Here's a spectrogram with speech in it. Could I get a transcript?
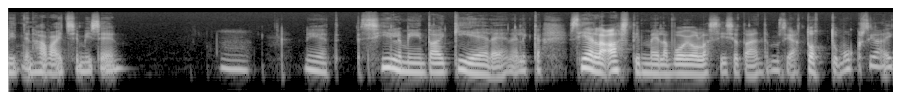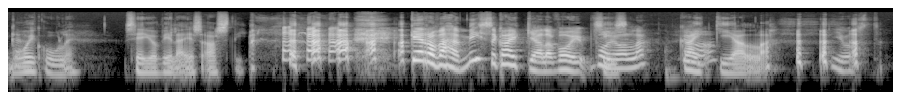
niiden havaitsemiseen. Mm. Niin, että silmiin tai kieleen. Eli siellä asti meillä voi olla siis jotain tämmöisiä tottumuksia. Ikään. Voi kuule, se ei ole vielä edes asti. Kerro vähän, missä kaikkialla voi, voi siis olla? Kaikkialla. Just.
